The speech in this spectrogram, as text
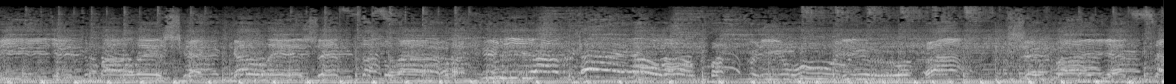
видит малышка, колышется слава Яркая лампа в Голливуде рука Сжимается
